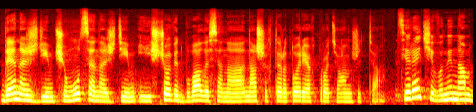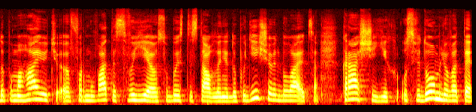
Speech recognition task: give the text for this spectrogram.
де наш дім, чому це наш дім і що відбувалося на наших територіях протягом життя. Ці речі вони нам допомагають е, формувати своє особисте ставлення до подій, що відбуваються, краще їх усвідомлювати,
